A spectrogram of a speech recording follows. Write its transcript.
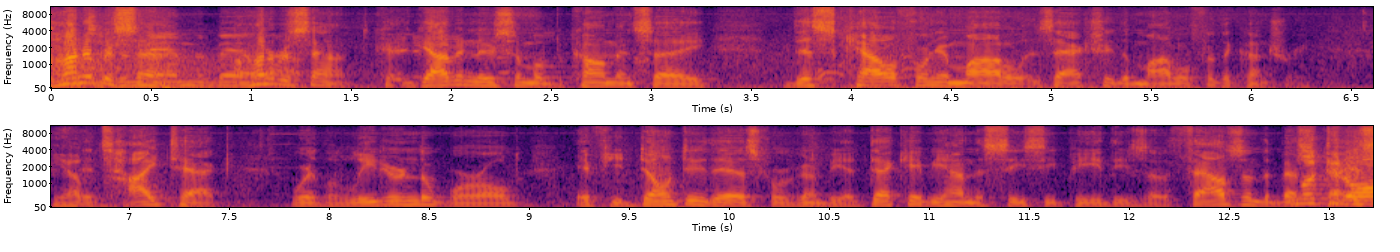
hundred to percent, demand the a hundred percent. Gavin Newsom will come and say, this California model is actually the model for the country. Yep. It's high-tech, we're the leader in the world. If you don't do this, we're gonna be a decade behind the CCP. These are a thousand of the best. Look at all,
